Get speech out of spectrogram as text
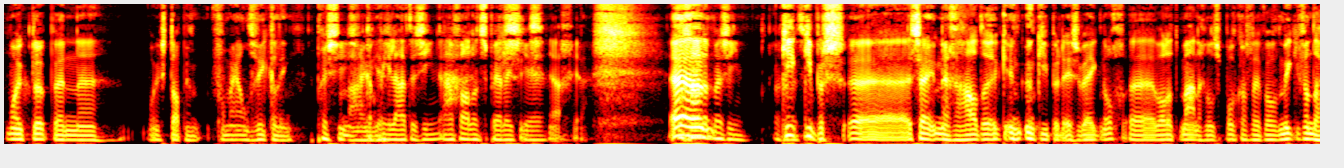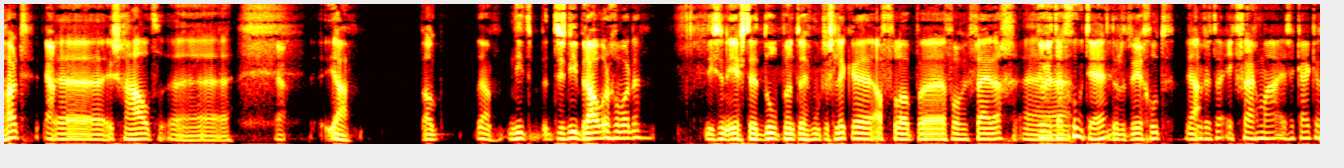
mooie club en mooie stap in, voor mijn ontwikkeling. precies. Maar ik kan ja. niet laten zien. Aanvallend spelletje. Ja, ja. We gaan het maar zien. Keepers eh, zijn eh, gehaald. Eh, Een, een keeper deze week nog. Eh, we hadden het maandag in onze podcast even over. Mickey van der Hart eh, is gehaald. Eh, Ja. ja. ook ja, niet, het is niet Brouwer geworden. Die zijn eerste doelpunt heeft moeten slikken afgelopen uh, vorige vrijdag. Uh, Doet het dan goed, hè? Doet het weer goed. Ja, Doet het, ik vraag maar, ze kijken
